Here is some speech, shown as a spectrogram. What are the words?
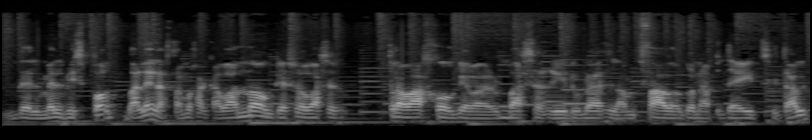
del Melvispot, ¿vale? La estamos acabando, aunque eso va a ser trabajo que va, a seguir una vez lanzado con updates y tal.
